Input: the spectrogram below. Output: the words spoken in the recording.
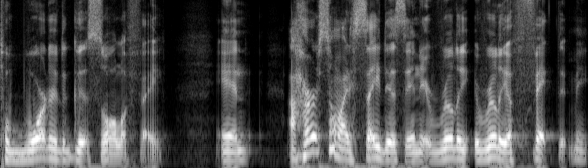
to water the good soil of faith. And I heard somebody say this, and it really it really affected me.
